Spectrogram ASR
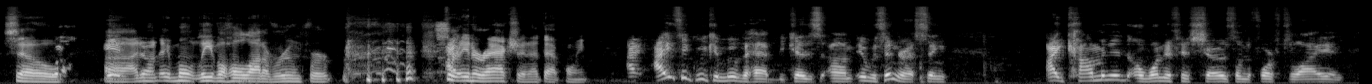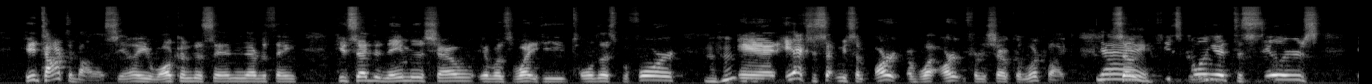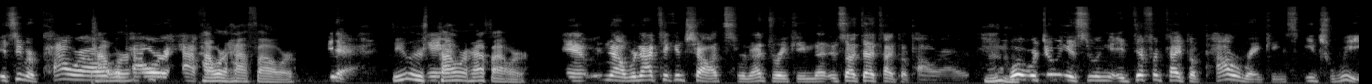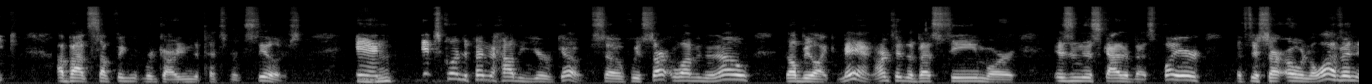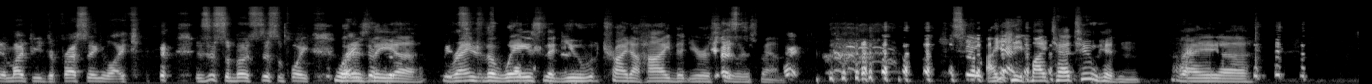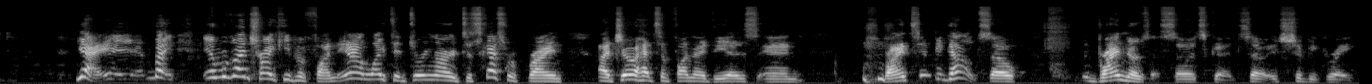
so. Uh, I don't. It won't leave a whole lot of room for for interaction at that point. I, I think we can move ahead because um, it was interesting. I commented on one of his shows on the Fourth of July, and he talked about us. You know, he welcomed us in and everything. He said the name of the show. It was what he told us before, Mm-hmm. and he actually sent me some art of what art for the show could look like. Yay! So he's calling it the Steelers. It's either Power Hour or Power- Power Half Hour. power half hour. Yeah. Steelers And- power half hour. And no, we're not taking shots. We're not drinking. That it's not that type of power hour. Mm. What we're doing is doing a different type of power rankings each week about something regarding the Pittsburgh Steelers. And mm-hmm. It's going to depend on how the year goes. So if we start 11 to 0, they'll be like, man, aren't they the best team? Or isn't this guy the best player? If they start 0 and 11, it might be depressing. Like, is this the most disappointing? What rank is the, uh, rank the ways that you try to hide that you're a yes. Steelers fan? Right. so, I yeah. keep my tattoo hidden. Right. I uh, yeah, but and we're going to try and keep it fun. And I liked it during our discussion with Brian. Uh, Joe had some fun ideas, and Brian seemed to be down. So Brian knows us, so it's good. So it should be great.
